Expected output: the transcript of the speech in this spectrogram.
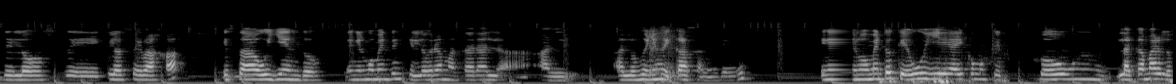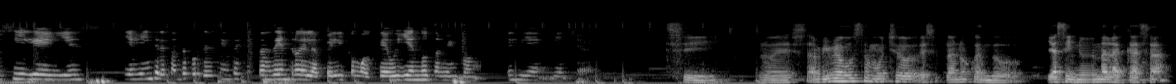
de los de clase baja, que estaba huyendo en el momento en que logra matar a, la, a los dueños de casa, ¿me entiendes? En el momento que huye hay como que todo un, la cámara lo sigue y es, y es interesante porque sientes que estás dentro de la peli como que huyendo también con Es bien, bien chévere. Sí, lo es. A mí me gusta mucho ese plano cuando ya se inunda la casa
